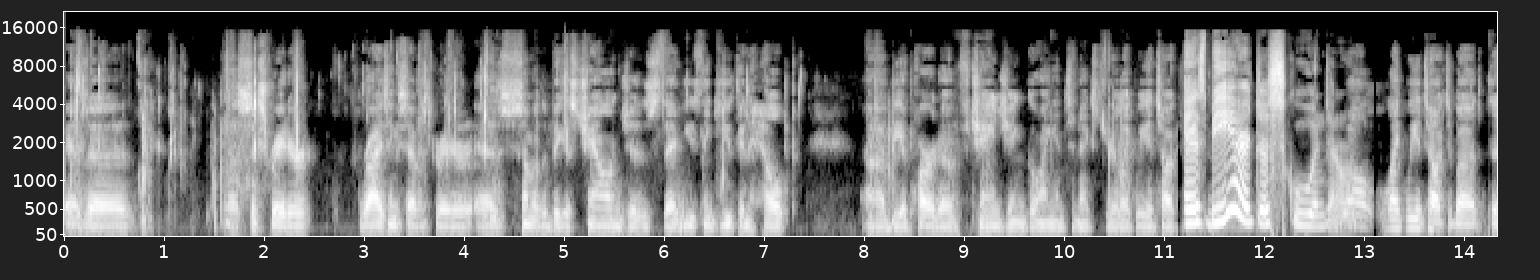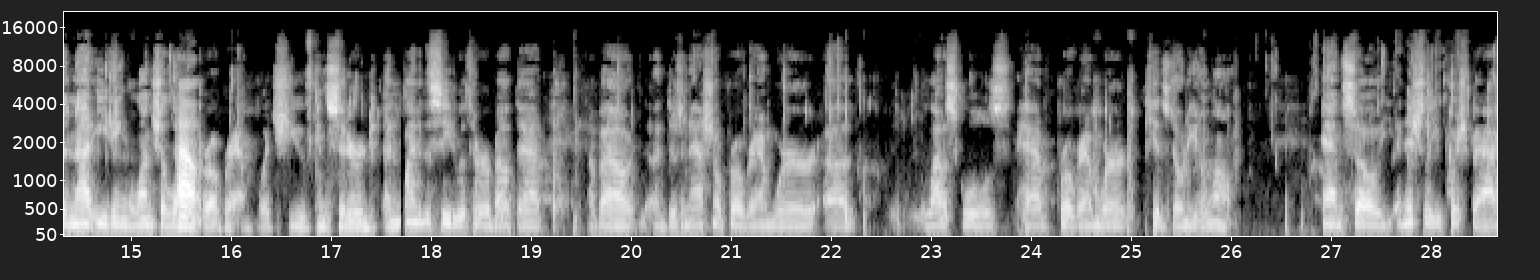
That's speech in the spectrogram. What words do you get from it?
as a, a sixth grader, rising seventh grader, as some of the biggest challenges that you think you can help uh, be a part of changing going into next year? Like we had talked. ASB or just school in general? Well, like we had talked about the not eating lunch alone Oh. program, which you've considered and planted the seed with her about that. About uh, there's a national program where uh, a lot of schools have a program where kids don't eat alone, and so initially you pushed back,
